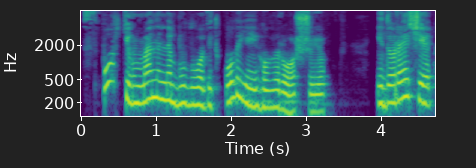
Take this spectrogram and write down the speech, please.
Спортів в мене не було, відколи я його вирощую. І, до речі,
